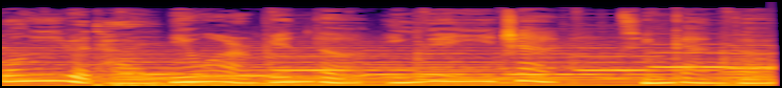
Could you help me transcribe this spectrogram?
光音乐台，你我耳边的音乐驿站，情感的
